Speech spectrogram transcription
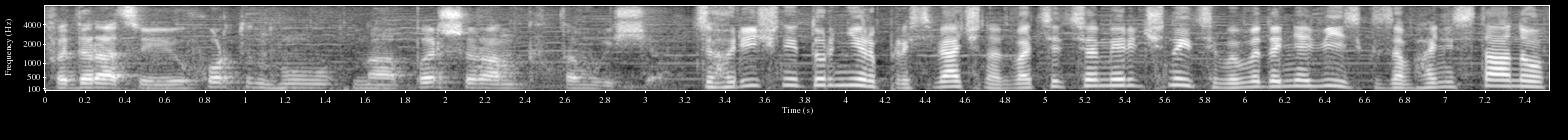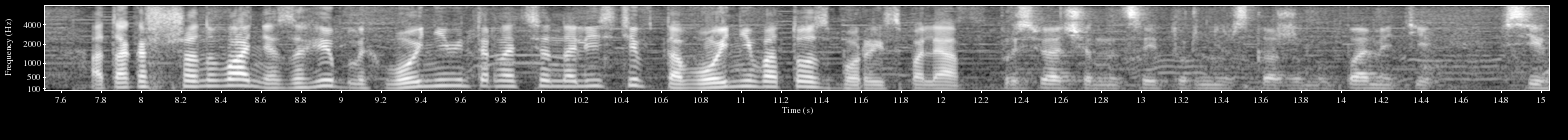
Федерацією хортингу на перший ранг та вище. Цьогорічний турнір присвячено 27-й річниці виведення військ з Афганістану, а також вшанування загиблих воїнів-інтернаціоналістів та воїнів АТО з Борисполя. Присвячений цей турнір, скажімо, пам'яті всіх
